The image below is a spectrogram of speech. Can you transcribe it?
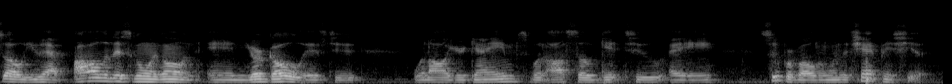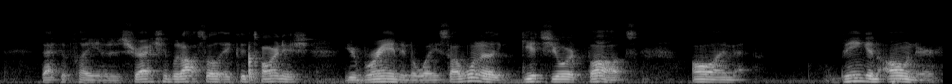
So you have all of this going on, and your goal is to win all your games, but also get to a Super Bowl and win the championship. That could play in a distraction, but also it could tarnish your brand in a way. So I want to get your thoughts on being an owner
